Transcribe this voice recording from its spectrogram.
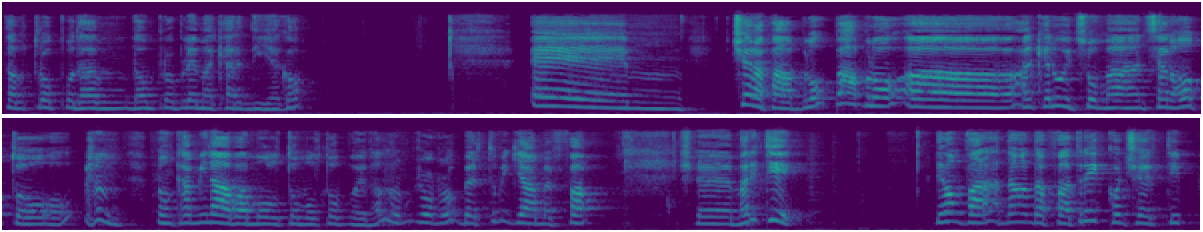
da, purtroppo da da un problema cardiaco. E, mm, c'era Pablo, Pablo uh, anche lui insomma anzianotto, non camminava molto molto bene. Allora un giorno Roberto mi chiama e fa, cioè, Maritti, devo andare a fare tre concerti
